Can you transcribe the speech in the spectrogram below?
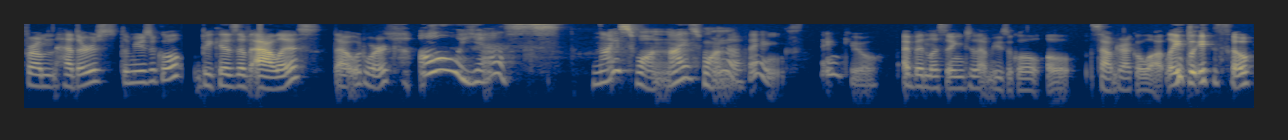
from Heather's the musical because of Alice. That would work. oh yes, nice one, nice one. Yeah, thanks. Thank you. I've been listening to that musical uh, soundtrack a lot lately, so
